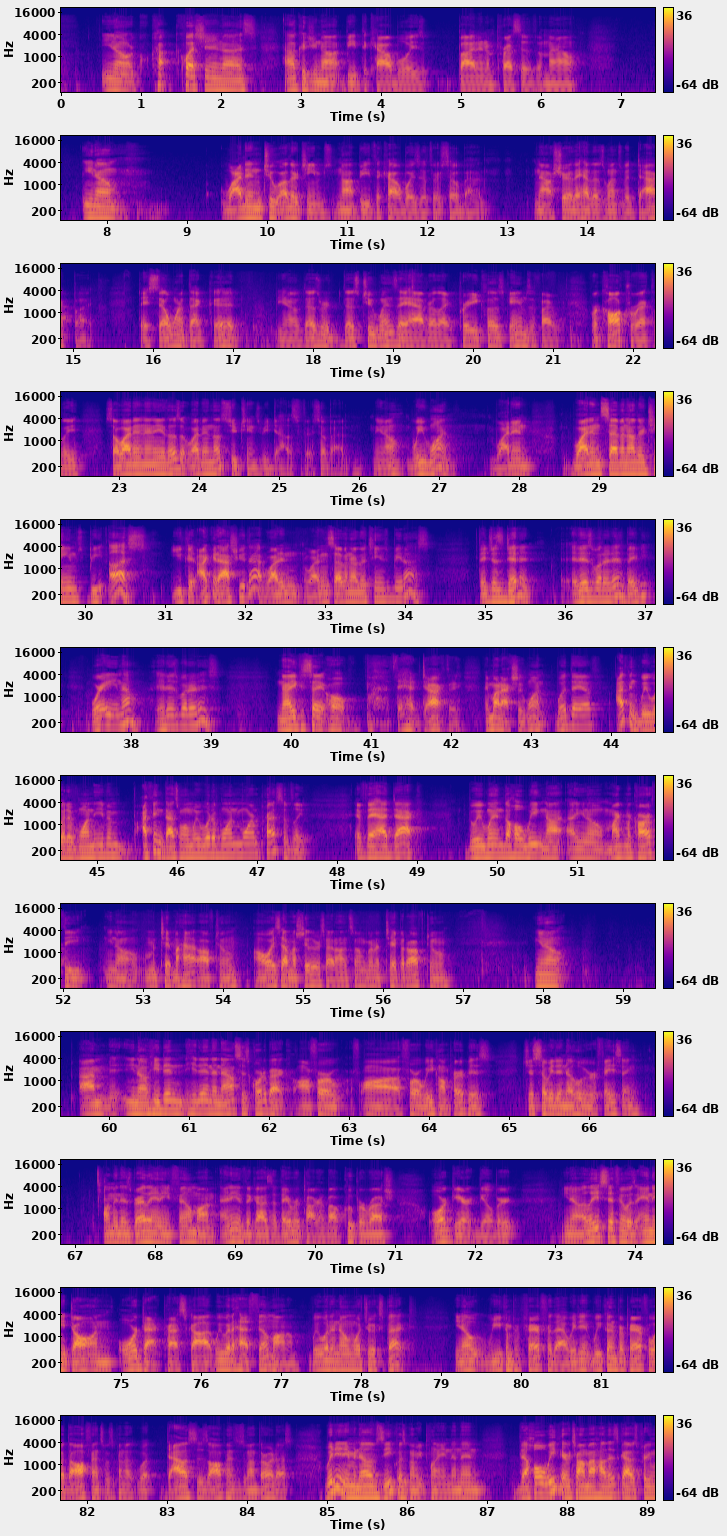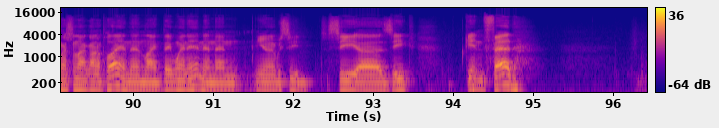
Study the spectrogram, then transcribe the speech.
you know, questioning us. How could you not beat the Cowboys by an impressive amount? You know, why didn't two other teams not beat the Cowboys if they're so bad? Now, sure, they had those wins with Dak, but they still weren't that good you know those were those two wins they have are like pretty close games if I recall correctly. So why didn't any of those why didn't those two teams beat Dallas if they're so bad? You know, we won. Why didn't why didn't seven other teams beat us? You could I could ask you that. Why didn't why didn't seven other teams beat us? They just didn't. It is what it is, baby. We're eight and zero. It is what it is. Now you can say, oh, if they had Dak. They they might actually won. Would they have? I think we would have won even. I think that's when we would have won more impressively, if they had Dak. We win the whole week. Not uh, you know Mike McCarthy. You know I'm gonna tip my hat off to him. I always have my Steelers hat on, so I'm gonna tip it off to him. You know. I'm you know he didn't he didn't announce his quarterback for uh, for a week on purpose just so we didn't know who we were facing. I mean, there's barely any film on any of the guys that they were talking about, Cooper Rush or Garrett Gilbert. You know, at least if it was Andy Dalton or Dak Prescott, we would have had film on them. We would have known what to expect. You know, you can prepare for that. We didn't. We couldn't prepare for what the offense was gonna, what Dallas's offense was gonna throw at us. We didn't even know if Zeke was gonna be playing. And then the whole week they were talking about how this guy was pretty much not gonna play. And then like they went in, and then you know we see see uh, Zeke getting fed.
